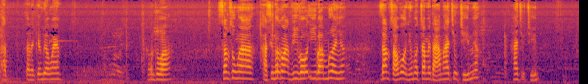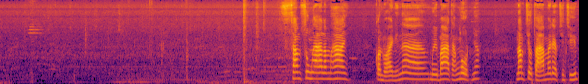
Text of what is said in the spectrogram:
À, là kiếm được không em? Con rùa Samsung à, À xin lỗi các bạn Vivo i30 nhá Giam 6 bộ nhớ 118 2 triệu 9 nhá 2 triệu 9 Samsung A52 còn bảo hành đến à, 13 tháng 1 nhá. 5 triệu 8 máy đẹp 99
